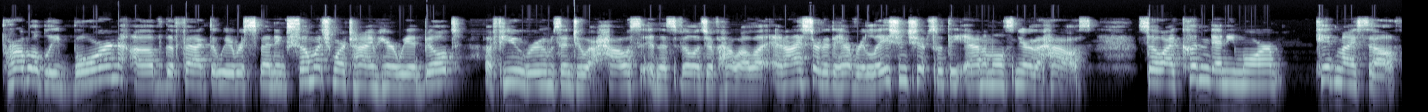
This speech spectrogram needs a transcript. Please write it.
probably born of the fact that we were spending so much more time here. We had built a few rooms into a house in this village of Hawala, and I started to have relationships with the animals near the house. So I couldn't anymore kid myself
